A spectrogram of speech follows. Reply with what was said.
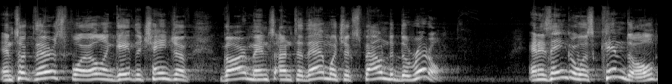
and took their spoil and gave the change of garments unto them which expounded the riddle. And his anger was kindled,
